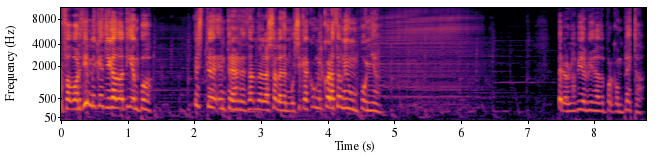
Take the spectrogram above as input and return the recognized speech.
Por favor, dime que ha llegado a tiempo. Este entré rezando en la sala de música con el corazón en un puño. Pero lo había olvidado por completo.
